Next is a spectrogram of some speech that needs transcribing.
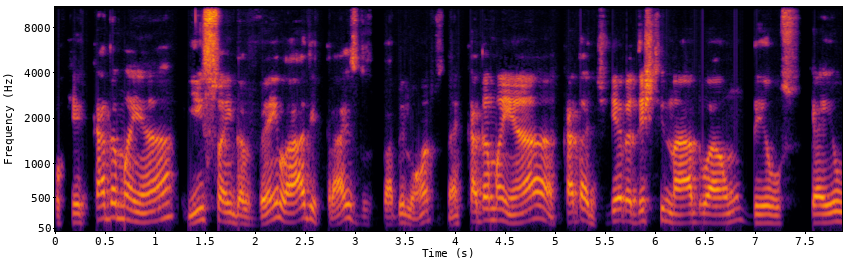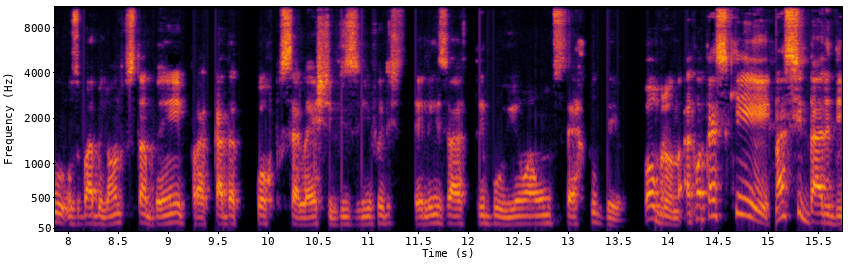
Porque cada manhã, isso ainda vem lá de trás dos babilônios, né? Cada manhã, cada dia era destinado a um deus. E aí os babilônios também, para cada corpo celeste visível, eles, eles atribuíam a um certo deus. Bom, Bruno, acontece que na cidade de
